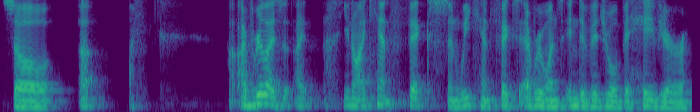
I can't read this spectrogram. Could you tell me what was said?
So I've realized I, you know, I can't fix and we can't fix everyone's individual behavior,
